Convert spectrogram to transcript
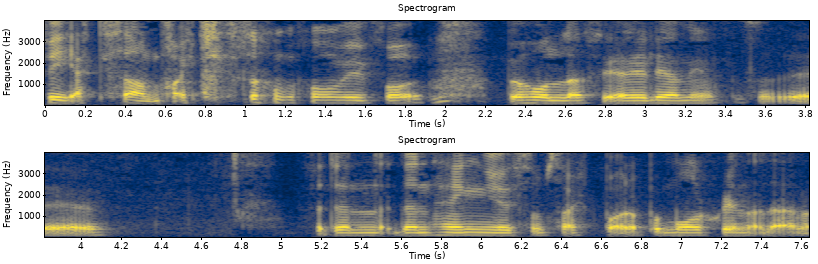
tveksam faktiskt om, om vi får behålla serieledningen. Så det, för den, den hänger ju som sagt bara på målskillnad där.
